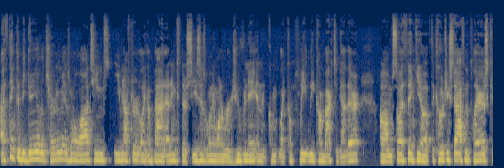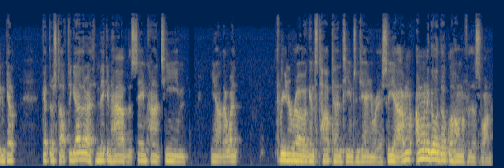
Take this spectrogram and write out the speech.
I think the beginning of the tournament is when a lot of teams, even after like a bad ending to their seasons, when they want to rejuvenate and com- like completely come back together. Um, so I think you know if the coaching staff and the players can get get their stuff together, I think they can have the same kind of team, you know, that went three in a row against top ten teams in January. So yeah, I'm I'm gonna go with Oklahoma for this one.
